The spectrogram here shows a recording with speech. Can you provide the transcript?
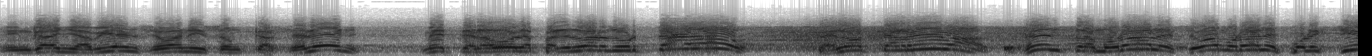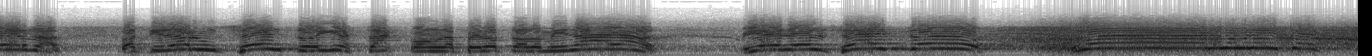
Engaña bien, se va Nixon Carcelén. Mete la bola para Eduardo Hurtado. Pelota arriba. Entra Morales. Se va Morales por izquierda. Va a tirar un centro. Ahí está con la pelota dominada. Viene el centro. ¡Gol, Ulises!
